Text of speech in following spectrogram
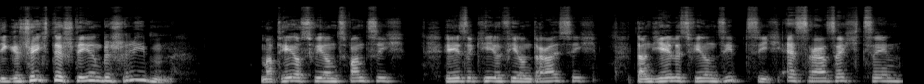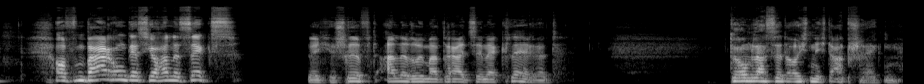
Die Geschichte stehen beschrieben. Matthäus 24, Hesekiel 34, Danielis 74, Esra 16, Offenbarung des Johannes 6, welche Schrift alle Römer 13 erkläret. Drum lasset euch nicht abschrecken.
